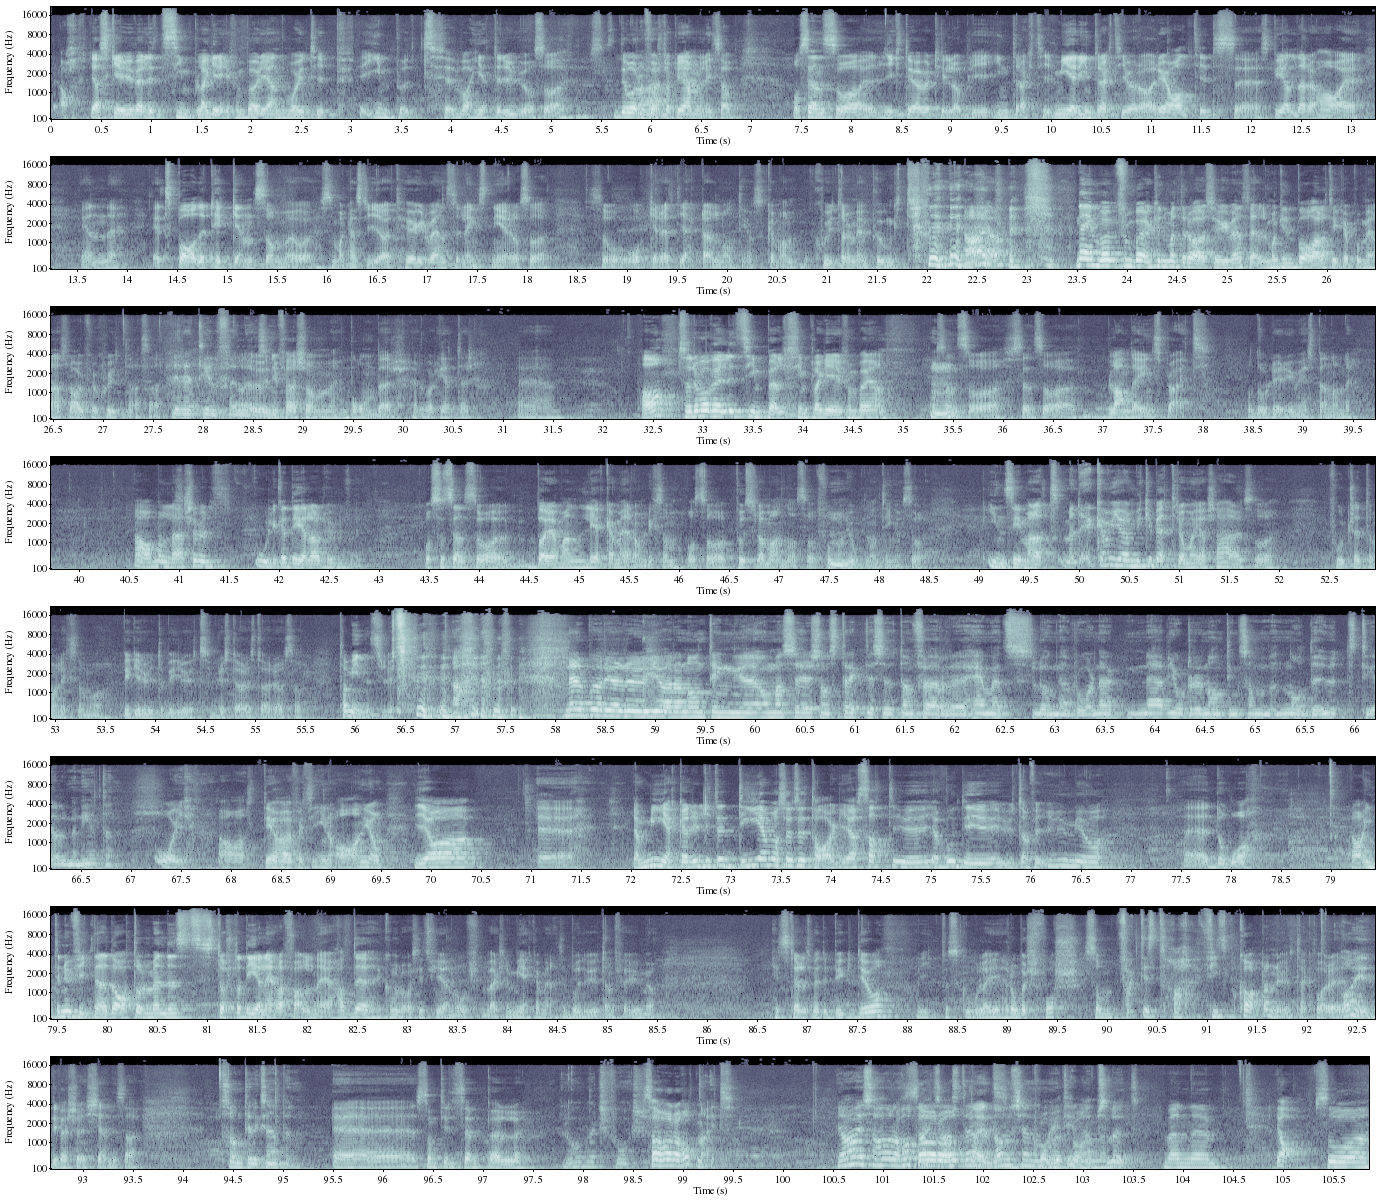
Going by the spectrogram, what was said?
ja, jag skrev ju väldigt simpla grejer från början. Det var ju typ input, vad heter du och så. Det var de Ja. första programmen liksom. Och sen så gick det över till att bli interaktiv, mer interaktiva då, realtidsspel där du har en, ett spadertecken som, som man kan styra till höger och vänster längst ner och så, så åker ett hjärta eller någonting och så kan man skjuta det med en punkt. Ja, ja. Nej, men från början kunde man inte röra sig höger och vänster, eller man kunde bara trycka på mellanslag för att skjuta. Så. Vid rätt tillfälle. Ungefär som bomber, eller vad det heter. Eh, Ja, så det var väldigt simpel, simpla grejer från början. Och Mm. sen, så, sen så blandade jag in Sprite. Och då blir det ju mer spännande. Ja, man lär sig väl olika delar. Och så sen så börjar man leka med dem liksom. Och så pusslar man och så får man Mm. ihop någonting. Och så inser man att men det kan vi göra mycket bättre om man gör så här. Så fortsätter man liksom och bygger ut och bygger ut så blir det större och större och så tar minnet slut. När började du göra någonting, eh, om man säger som sträcktes utanför eh, hemmets lugna vrår? När, när gjorde du någonting som nådde ut till allmänheten? Oj, ja det har jag faktiskt ingen aning om. Jag, eh, jag mekade lite demos efter ett tag. Jag, satt ju, jag bodde ju utanför Umeå eh, då. Ja, inte vi fick den här datorn, men den största delen i alla fall när jag hade Commodore 64 och verkligen mekade med den så bodde vi utanför Umeå. Ett ställe som heter Bygdeå och gick på skola i Robertsfors som faktiskt ha, finns på kartan nu tack vare Oj. diverse kändisar. Som till exempel? Eh, som till exempel Robert Fors. Sahara Hot Night. Ja, i Sahara Hot Sahara Nights, Hot. Nights De känner man kommer ju till, från- absolut. Men eh, ja, så...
